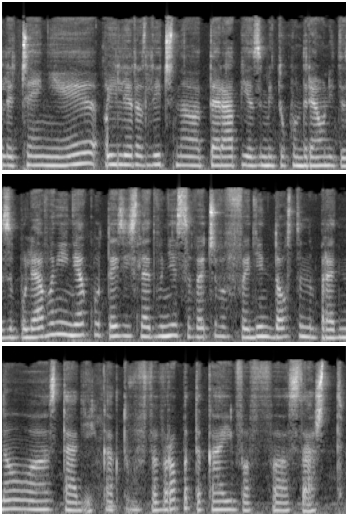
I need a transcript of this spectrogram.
лечение или различна терапия за митохондриалните заболявания някои от тези изследвания са вече в един доста напреднал стадий, както в Европа, така и в САЩ.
